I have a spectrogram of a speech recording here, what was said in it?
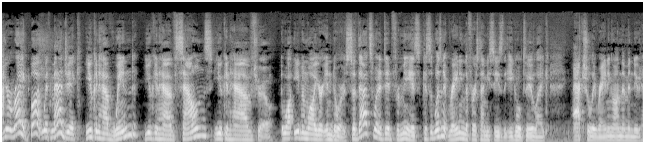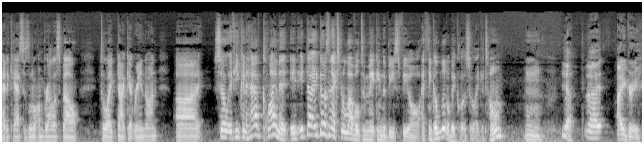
You're right, but with magic, you can have wind, you can have sounds, you can have True. well, even while you're indoors. So that's what it did for me is because it wasn't it raining the first time he sees the eagle too, like actually raining on them, and Newt had to cast his little umbrella spell to like not get rained on. Uh, so if you can have climate, it it, it goes an extra level to making the beast feel, I think, a little bit closer, like it's home. Yeah, I I agree.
